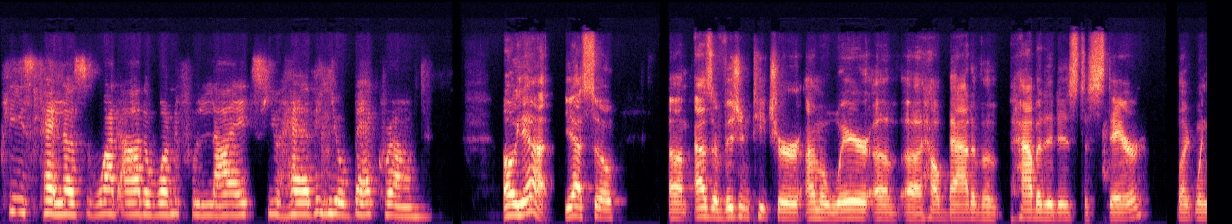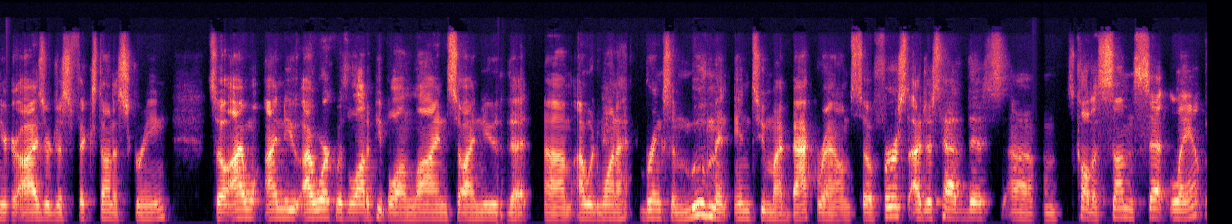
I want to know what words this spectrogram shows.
Please tell us what are the wonderful lights you have in your background? Oh, yeah. Yeah. So, um, as a vision teacher, I'm aware of uh, how bad of a habit it is to stare, like when your eyes are just fixed on a screen. So I, I knew I work with a lot of people online so i knew that um, i would want to bring some movement into my background. So first i just had this um, it's called a sunset lamp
